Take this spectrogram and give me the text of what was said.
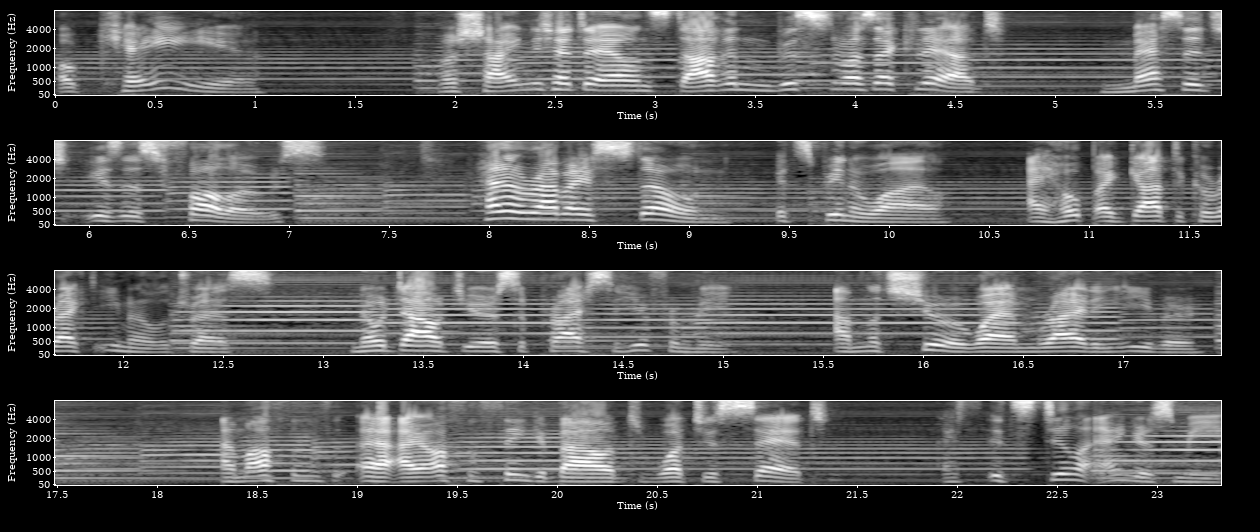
Okay. Wahrscheinlich hätte er uns darin ein bisschen was erklärt. Message is as follows. Hello Rabbi Stone, it's been a while. I hope I got the correct email address. No doubt you're surprised to hear from me. I'm not sure why I'm writing either. I'm often uh, I often think about what you said. It still angers me,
